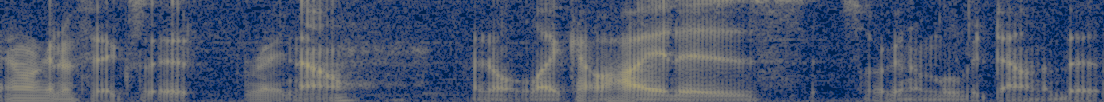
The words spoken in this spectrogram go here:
and we're gonna fix it right now. I don't like how high it is, so we're gonna move it down a bit.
